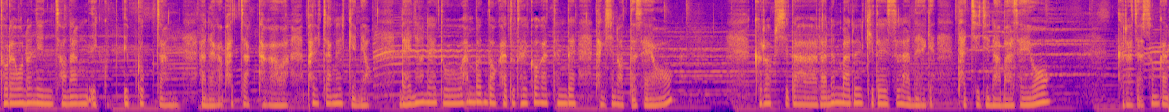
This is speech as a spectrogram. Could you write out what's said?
돌아오는 인천항 입국, 입국장 아내가 바짝 다가와 팔짱을 끼며 내년에도 한 번 더 가도 될 것 같은데 당신 어떠세요? 그럽시다라는 말을 기대했을 아내에게 다치지나 마세요. 그러자 순간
